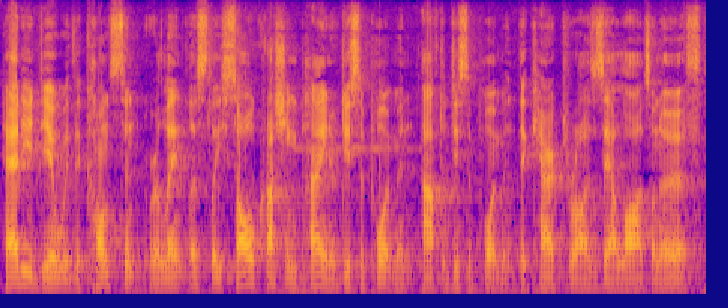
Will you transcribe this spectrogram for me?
how do you deal with the constant, relentlessly soul crushing pain of disappointment after disappointment that characterises our lives on earth?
